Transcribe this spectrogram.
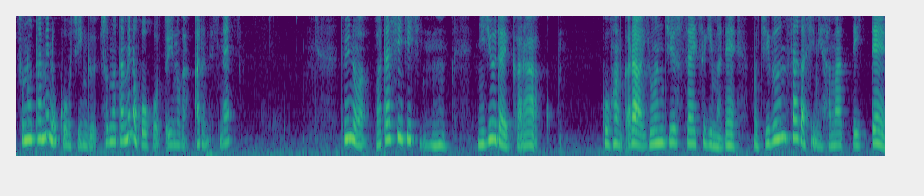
そのためのコーチングそのための方法というのがあるんですね。というのは私自身20代から後半から40歳過ぎまでもう自分探しにはまっていて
